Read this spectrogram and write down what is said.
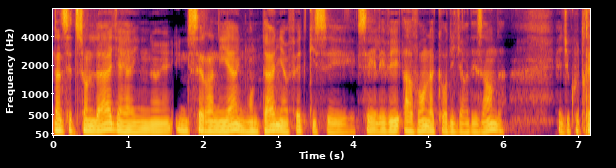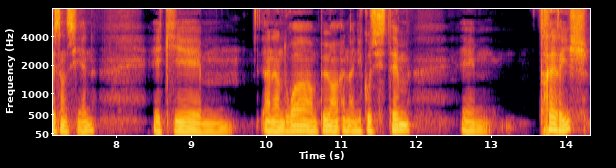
Dans cette zone-là, il y a une, une serranía, une montagne en fait qui s'est élevée avant la cordillère des Andes et du coup très ancienne et qui est un endroit un peu, un, écosystème euh, très riche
